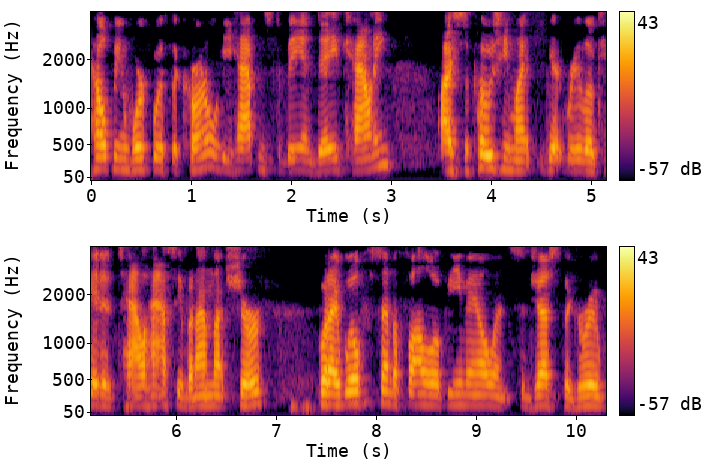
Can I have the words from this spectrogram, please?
helping work with the colonel. He happens to be in Dade County. I suppose he might get relocated to Tallahassee, but I'm not sure. But I will send a follow up email and suggest the group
